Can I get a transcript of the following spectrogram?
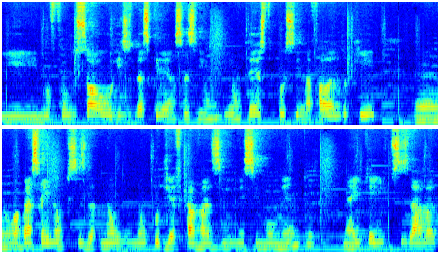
e no fundo só o riso das crianças e um, e um texto por cima falando que é, o Abraçaí não precisa, não, não podia ficar vazio nesse momento, né? E que a gente precisava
